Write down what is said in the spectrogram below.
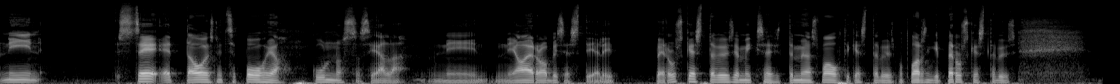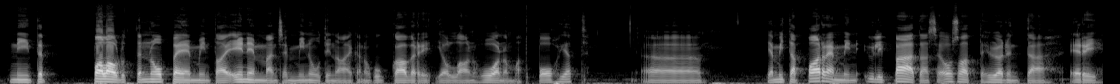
niin se, että olisi nyt se pohja kunnossa siellä, niin, niin aerobisesti, eli peruskestävyys ja miksei sitten myös vauhtikestävyys, mutta varsinkin peruskestävyys, niin te palaudutte nopeammin tai enemmän sen minuutin aikana kuin kaveri, jolla on huonommat pohjat. Öö, ja mitä paremmin ylipäätään se osaatte hyödyntää eri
